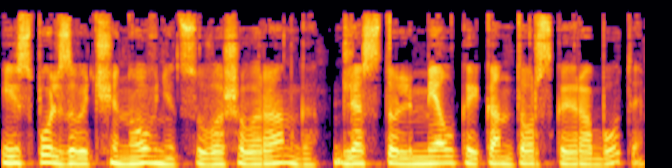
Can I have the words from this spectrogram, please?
«Использовать чиновницу вашего ранга для столь мелкой конторской работы?»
